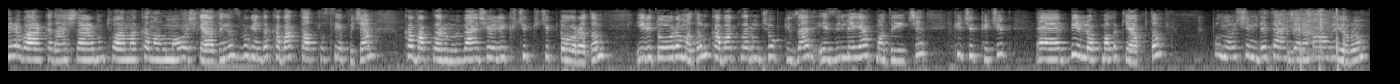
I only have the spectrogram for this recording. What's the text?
Merhaba arkadaşlar, mutfağıma kanalıma hoş geldiniz. Bugün de kabak tatlısı yapacağım. Kabaklarımı ben şöyle küçük küçük doğradım. İri doğramadım. Kabaklarım çok güzel ezilme yapmadığı için küçük küçük e, bir lokmalık yaptım. Bunu şimdi tencereme alıyorum.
